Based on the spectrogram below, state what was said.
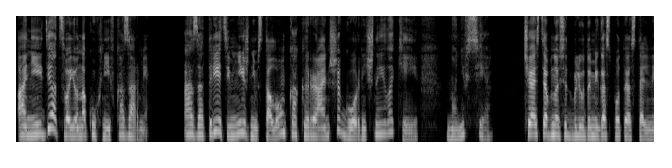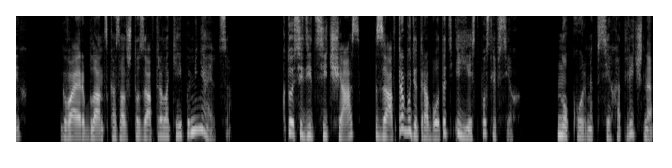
а не едят свое на кухне и в казарме. А за третьим нижним столом, как и раньше, горничные и лакеи. Но не все. Часть обносит блюдами господ и остальных. Гвайер Блан сказал, что завтра лакеи поменяются. Кто сидит сейчас, Завтра будет работать и есть после всех. Но кормят всех отлично.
